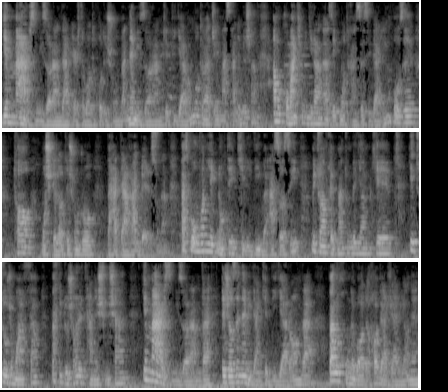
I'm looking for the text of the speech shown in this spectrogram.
یه مرز می‌ذارن در ارتباط خودشون و نمی‌ذارن که دیگران متوجه مسئله بشن. اما کمک می‌گیرن از یک متخصصی در این حوزه تا مشکلاتشون رو به حداقل برسونن. پس به عنوان یک نکته کلیدی و اساسی می‌تونم خدمتون بگم که یک زوج موفق وقتی دچار تنش میشن یه مرز می‌ذارن و اجازه نمیدن که دیگران و ولو خانواده ها در جریان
